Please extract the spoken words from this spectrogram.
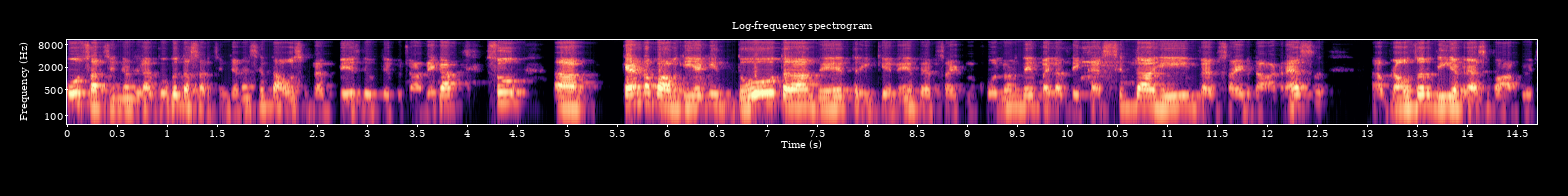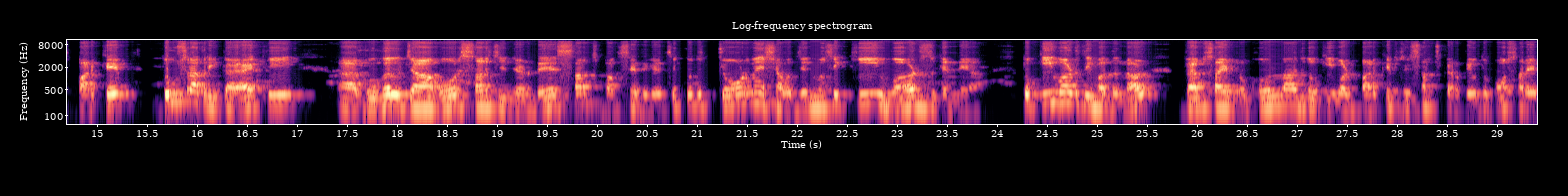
ਉਹ ਸਰਚ ਇੰਜਨ ਜਿਹੜਾ ਗੂਗਲ ਦਾ ਸਰਚ ਇੰਜਨ ਹੈ, ਸਿੱਧਾ ਉਸ ਵੈਬ ਪੇਜ ਦੇ ਉੱਤੇ ਪਹੁੰਚਾ ਦੇਗਾ। ਸੋ ਕਹਿਣ ਦਾ ਭਾਵ ਕੀ ਹੈ ਕਿ ਦੋ ਤਰ੍ਹਾਂ ਦੇ ਤਰੀਕੇ ਨੇ ਵੈਬਸਾਈਟ ਨੂੰ ਖੋਲਣ ਦੇ। ਪਹਿਲਾ ਤਰੀਕਾ ਹੈ ਸਿੱਧਾ ਹੀ ਵੈਬਸਾਈਟ ਦਾ ਐਡਰੈਸ ਬ੍ਰਾਊਜ਼ਰ ਦੀ ਐਡਰੈਸ ਬਾਰ ਦੇ ਵਿੱਚ ਭਰ ਕੇ। ਦੂਸਰਾ ਤਰੀਕਾ ਹੈ ਕਿ ਗੂਗਲ ਜਾਂ ਹੋਰ ਸਰਚ ਇੰਜਨ ਦੇ ਸਰਚ ਬਕਸੇ ਦੇ ਵਿੱਚ ਕੁਝ ਚੋਣਵੇਂ ਸ਼ਬਦ, ਜਿਹਨੂੰ ਅਸੀਂ ਕੀਵਰਡਸ ਕਹਿੰਦੇ ਆ ਤੋਂ ਕੀਵਰਡਸ ਦੀ ਮਦਦ ਨਾਲ ਵੈਬਸਾਈਟ ਨੂੰ ਖੋਲਣਾ ਜਦੋਂ ਕੀਵਰਡ ਭਰ ਕੇ ਤੁਸੀਂ ਸਰਚ ਕਰਦੇ ਹੋ ਤਾਂ ਬਹੁਤ ਸਾਰੇ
